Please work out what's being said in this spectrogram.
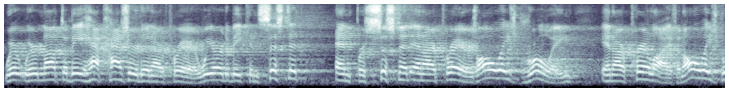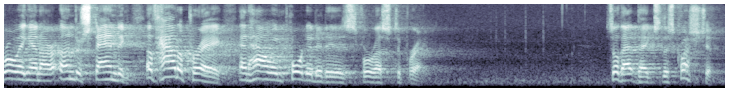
We're, we're not to be haphazard in our prayer. We are to be consistent and persistent in our prayers, always growing in our prayer life and always growing in our understanding of how to pray and how important it is for us to pray. So that begs this question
